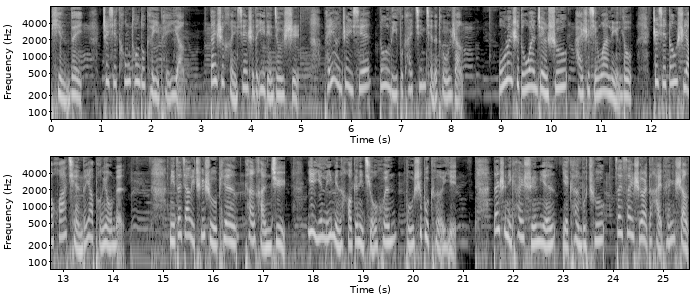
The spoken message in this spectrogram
品味，这些通通都可以培养，但是很现实的一点就是，培养这些都离不开金钱的土壤。无论是读万卷书，还是行万里路，这些都是要花钱的呀，朋友们。你在家里吃薯片看韩剧，夜吟李敏镐跟你求婚不是不可以，但是你看十年也看不出在塞舌尔的海滩上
